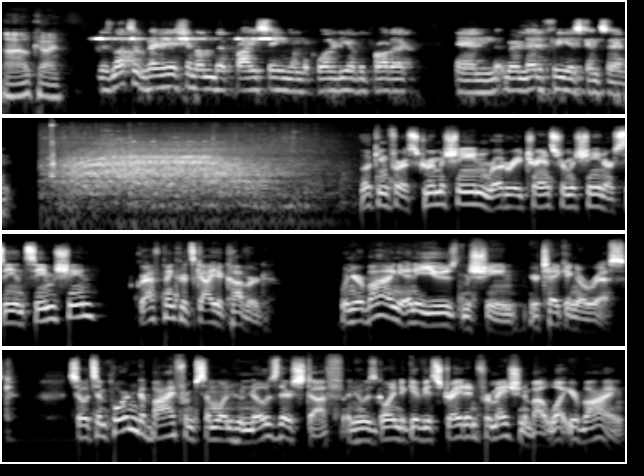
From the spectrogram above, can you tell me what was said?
Uh, okay. There's lots of variation on the pricing, on the quality of the product, and where lead free is concerned. Looking for a screw machine, rotary transfer machine, or CNC machine? Graff-Pinkert's got you covered. When you're buying any used machine, you're taking a risk. So it's important to buy from someone who knows their stuff and who is going to give you straight information about what you're buying.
